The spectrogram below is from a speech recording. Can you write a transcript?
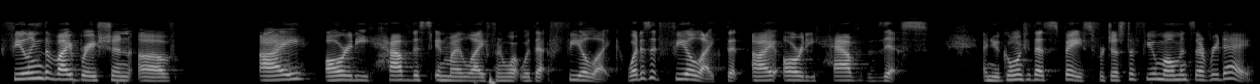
feeling the vibration of i already have this in my life and what would that feel like? What does it feel like that i already have this? And you go into that space for just a few moments every day.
